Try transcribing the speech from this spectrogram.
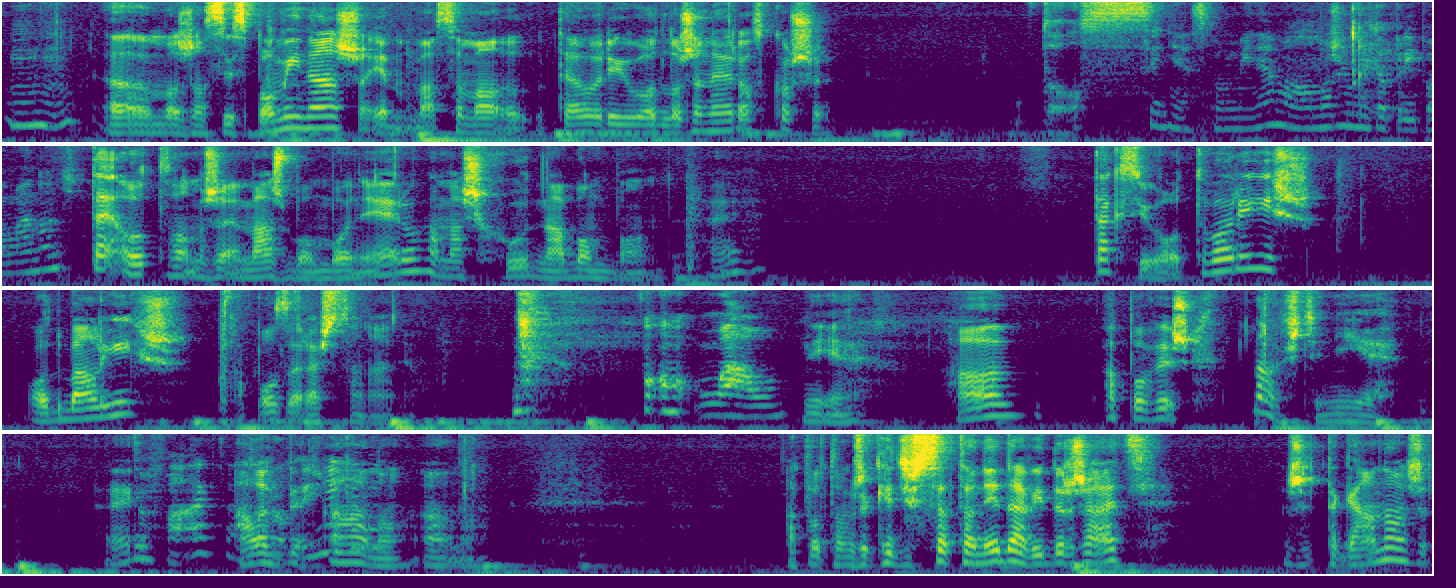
Mm-hmm. Uh, možno si spomínaš, ja som mal teóriu odloženej rozkoše. To si nespomínam, ale môžem mi to pripomenúť. To je o tom, že máš bombonieru a máš chuť na. Hej? Mm-hmm. Tak si ju otvoríš, odbalíš a pozeráš sa na ňu. oh, wow. Nie. A, a povieš, no ešte nie. Hej? To fakt? Ale áno, áno. A potom, že keď už sa to nedá vydržať, že tak áno, že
